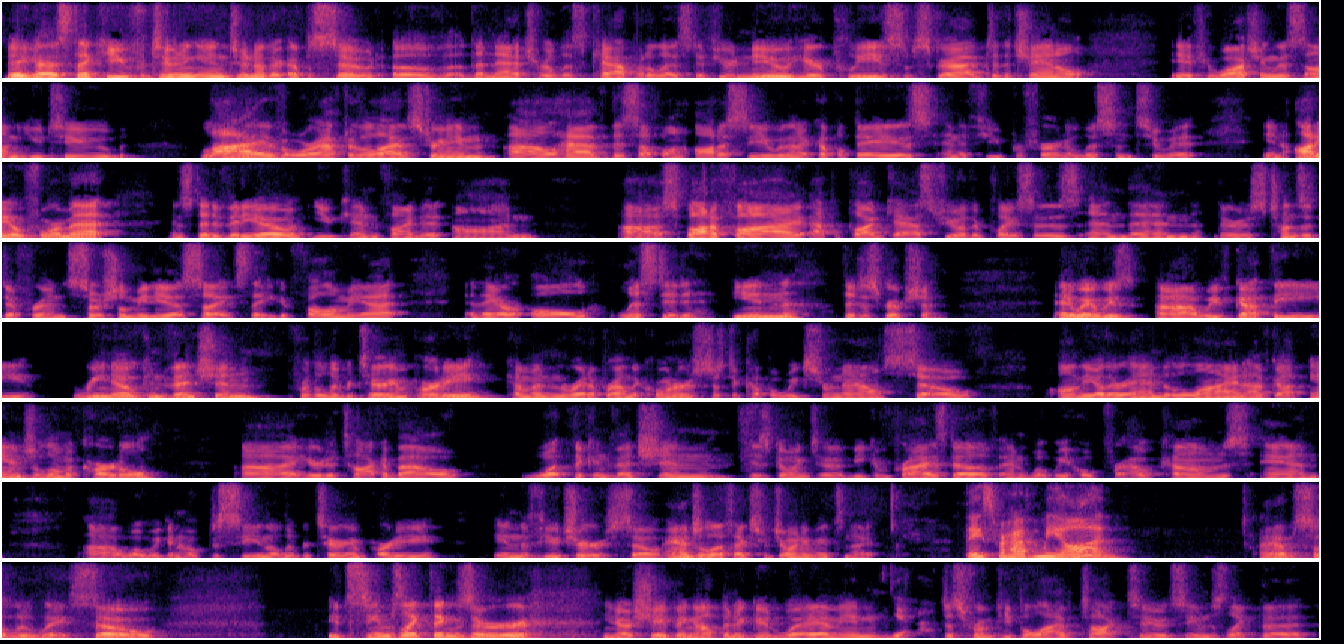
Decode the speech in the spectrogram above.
Hey guys, thank you for tuning in to another episode of The Naturalist Capitalist. If you're new here, please subscribe to the channel. If you're watching this on YouTube live or after the live stream, I'll have this up on Odysee within a couple days. And if you prefer to listen to it in audio format instead of video, you can find it on uh, Spotify, Apple Podcasts, a few other places. And then there's tons of different social media sites that you could follow me at and they are all listed in the description. Anyway, we've uh, we've got the Reno convention for the Libertarian Party coming right up around the corner. It's just a couple weeks from now. So on the other end of the line, I've got Angela McArdle uh, here to talk about what the convention is going to be comprised of and what we hope for outcomes and uh, what we can hope to see in the Libertarian Party in the future. So, Angela, thanks for joining me tonight. Thanks for having me on. Absolutely. So it seems like things are, you know, shaping up in a good way. I mean, yeah. just from people I've talked to, it seems like the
